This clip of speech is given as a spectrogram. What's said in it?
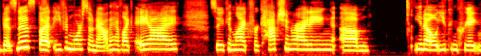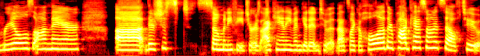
business, but even more so now. They have like AI, so you can like for caption writing. Um, you know, you can create reels on there. Uh, there's just so many features. I can't even get into it. That's like a whole other podcast on itself, too.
